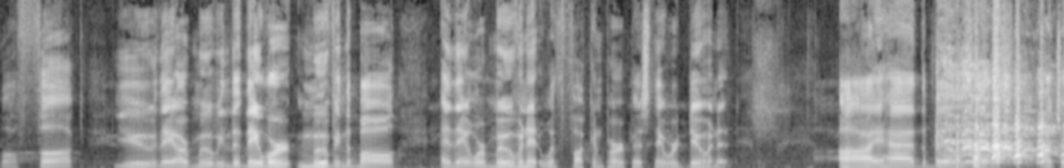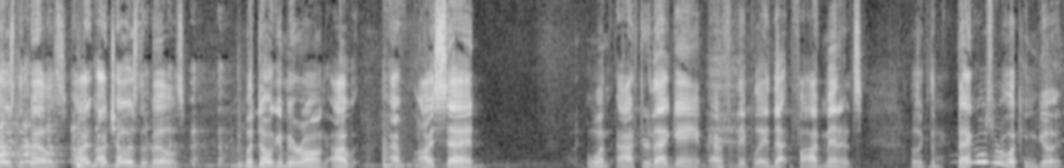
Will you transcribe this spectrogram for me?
Well, fuck you. They are moving the. They were moving the ball, and they were moving it with fucking purpose. They were doing it. I had the Bills. I chose the Bills. I, I chose the Bills. But don't get me wrong. I, I, I said when after that game, after they played that five minutes, I was like, the Bengals were looking good.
